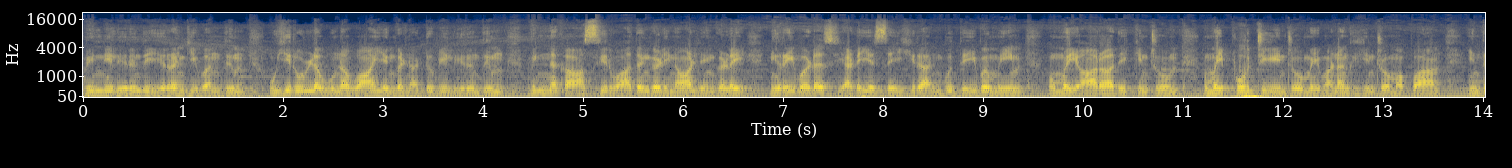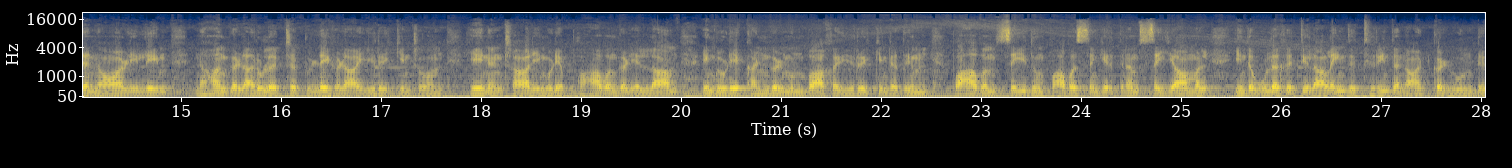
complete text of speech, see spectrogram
விண்ணில் இருந்து இறங்கி வந்து உயிருள்ள உணவாய் எங்கள் நடுவில் இருந்து விண்ணக ஆசீர்வாதங்களினால் எங்களை நிறைவட அடைய செய்கிற அன்பு தெய்வமே உம்மை ஆராதிக்கின்றோம் உம்மை போற்றுகின்றோம் உம்மை உம்மை வணங்குகின்றோம் அப்பா. இந்த நாளிலே நாங்கள் அருளற்ற பிள்ளைகளாய் இருக்கின்றோம். ஏனென்றால் எங்களுடைய பாவங்கள் எல்லாம் எங்களுடைய கண்கள் முன்பாக இருக்கின்றது. பாவம் செய்தும் பாவ சங்கீர்த்தனம் செய்யாமல் இந்த உலகத்தில் அலைந்து திரிந்த நாட்கள் உண்டு.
